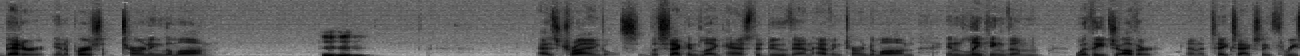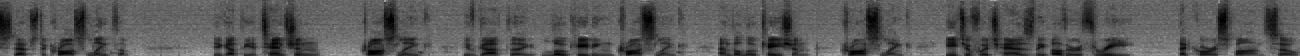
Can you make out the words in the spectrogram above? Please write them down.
better in a person, turning them on Mm-hmm. as triangles. The second leg has to do then, having turned them on, in linking them with each other. And it takes actually three steps to cross-link them. You got the attention cross-link, you've got the locating cross-link, and the location cross-link, each of which has the other three that correspond. So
